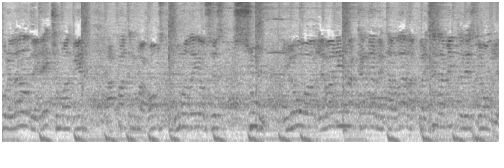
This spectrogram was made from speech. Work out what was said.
Por el lado derecho más bien a Patrick Mahomes. Uno de ellos es Suh y luego le va a venir una carga retardada precisamente de este hombre,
